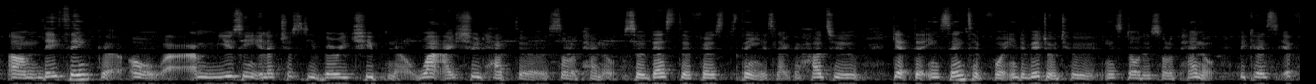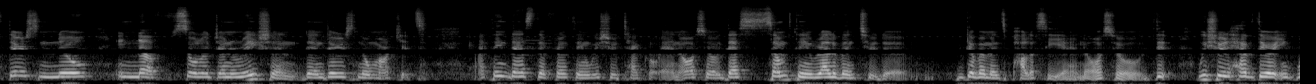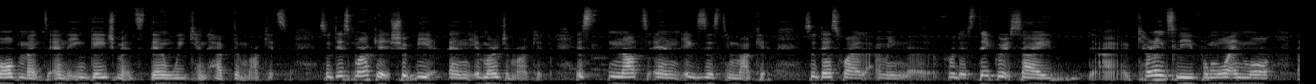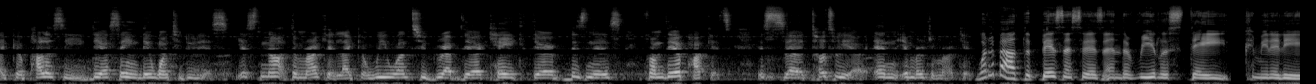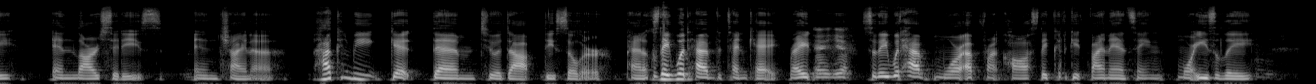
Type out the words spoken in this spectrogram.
um, they think, uh, oh, I'm using electricity very cheap now. Why I should have the solar panel? So that's the first thing. Is like how to get the incentive for individual to install the solar panel. Because if there's no enough solar generation, then there is no market. I think that's the first thing we should tackle, and also that's something relevant to the government's policy, and also the we should have their involvement and engagement, then we can have the markets. So this market should be an emerging market. It's not an existing market. So that's why I mean, uh, for the state grid side, uh, currently for more and more like a policy, they are saying they want to do this. It's not the market like uh, we want to grab their cake, their business from their pockets. It's uh, totally uh, an emerging market. What about the businesses and the real estate community in large cities in China? How can we get them to adopt these solar panels? Because they would have the 10K, right? Yeah, yeah. So they would have more upfront costs. They could get financing more easily.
